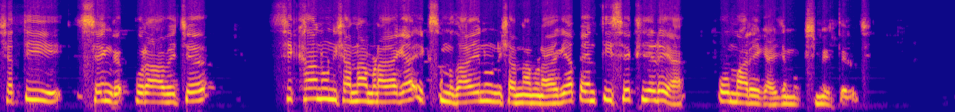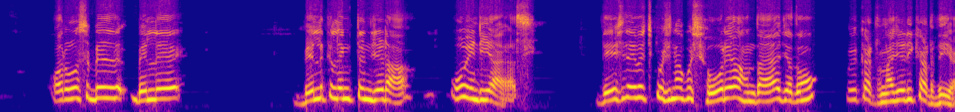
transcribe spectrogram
ਛੱਤੀ ਸਿੰਘ ਪੁਰਾ ਵਿੱਚ ਸਿੱਖਾਂ ਨੂੰ ਨਿਸ਼ਾਨਾ ਬਣਾਇਆ ਗਿਆ, ਇੱਕ ਸਮੁਦਾਇ ਨੂੰ ਨਿਸ਼ਾਨਾ ਬਣਾਇਆ ਗਿਆ 35 ਸਿੱਖ ਜਿਹੜੇ ਆ, ਉਹ ਮਾਰੇ ਗਏ ਜੰਮੂ ਕਸ਼ਮੀਰ ਦੇ ਵਿੱਚ। ਔਰ ਉਸ ਵੇ- ਵੇਲੇ ਬਿਲ ਕਲਿੰਗਟਨ ਜਿਹੜਾ, ਉਹ ਇੰਡੀਆ ਆਇਆ ਸੀ। ਦੇਸ਼ ਦੇ ਵਿੱਚ ਕੁਝ ਨਾ ਕੁਝ ਹੋ ਰਿਹਾ ਹੁੰਦਾ ਹੈ, ਜਦੋਂ ਕੋਈ ਘਟਨਾ ਜਿਹੜੀ ਘਟਦੀ ਆ।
